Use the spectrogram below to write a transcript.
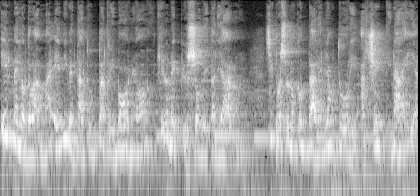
il melodramma è diventato un patrimonio che non è più solo italiano si possono contare gli autori a centinaia.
